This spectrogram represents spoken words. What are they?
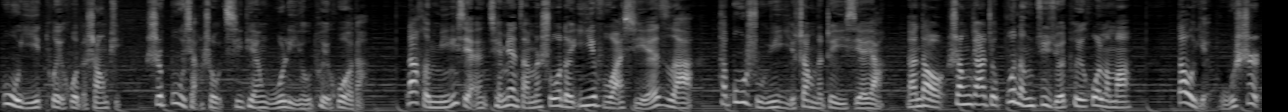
不宜退货的商品，是不享受七天无理由退货的。那很明显，前面咱们说的衣服啊、鞋子啊，它不属于以上的这一些呀，难道商家就不能拒绝退货了吗？倒也不是，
